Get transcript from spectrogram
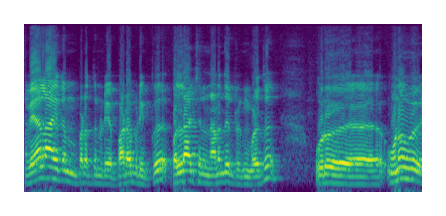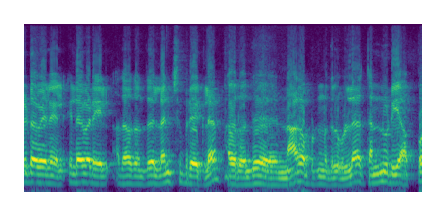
வேலாயுதம் படத்தினுடைய படப்பிடிப்பு பொள்ளாச்சியில் நடந்துட்டு இருக்கும்பொழுது ஒரு உணவு இடைவேளையில் இடைவேளையில் அதாவது வந்து லஞ்ச் பிரேக்கில் அவர் வந்து நாகப்பட்டினத்தில் உள்ள தன்னுடைய அப்போ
